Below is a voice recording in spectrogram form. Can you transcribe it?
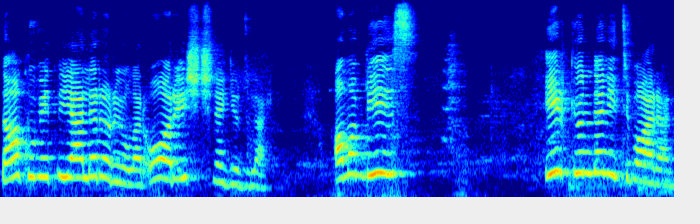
daha kuvvetli yerler arıyorlar. O arayış içine girdiler. Ama biz ilk günden itibaren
